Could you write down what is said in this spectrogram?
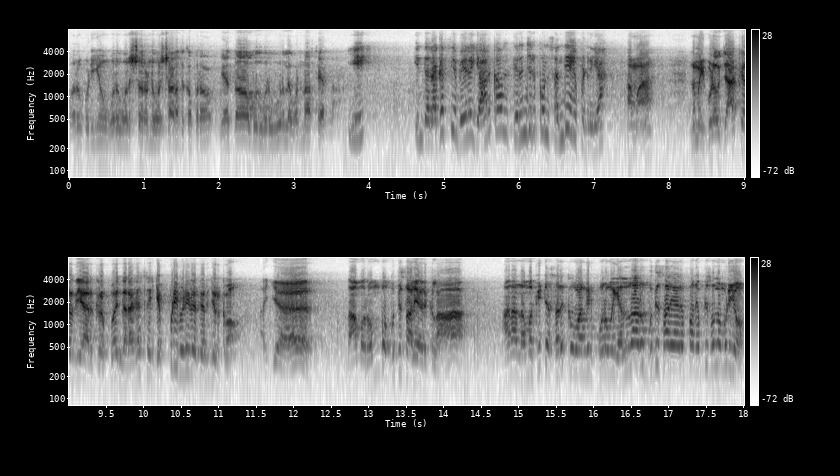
மறுபடியும் ஒரு வருஷம் ரெண்டு வருஷம் ஆனதுக்கு அப்புறம் ஏதாவது ஒரு ஊர்ல ஒண்ணா சேரலாம். ஏ இந்த ரகசியம் வேற யாருக்காவது தெரிஞ்சிருக்கும்னு சந்தேகப்படுறியா? ஆமா. நம்ம இவ்வளவு ஜாக்கிரதையா இருக்கிறப்போ இந்த ரகசியம் எப்படி வெளியில தெரிஞ்சிருக்கோம்? ஐயா நாம ரொம்ப புத்திசாலியா இருக்கலாம். ஆனா நம்ம கிட்ட சரக்கு வாங்கிட்டு போறவங்க எல்லாரும் புத்திசாலியா இருப்பான்னு எப்படி சொல்ல முடியும்?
